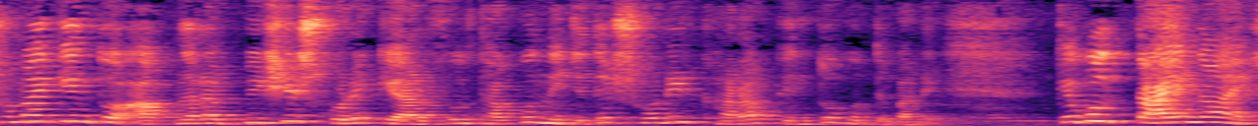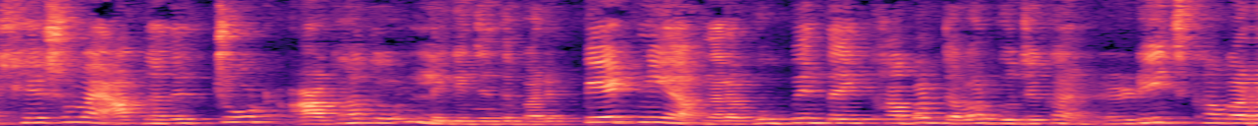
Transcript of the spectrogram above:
সময় কিন্তু আপনারা বিশেষ করে কেয়ারফুল থাকুন, নিজেদের শরীর খারাপ কিন্তু হতে পারে। কেবল তাই নয়, সে সময় আপনাদের চোট আঘাতও লেগে যেতে পারে। পেট নিয়ে আপনারা ভুগবেন, তাই খাবার দাবার বুঝে খান। রিচ খাবার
